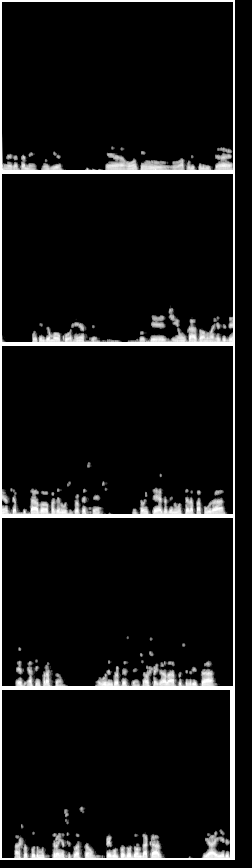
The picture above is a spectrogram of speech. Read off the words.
Exatamente, bom dia. É, ontem o, a Polícia Militar foi atender uma ocorrência porque tinha um casal numa residência que estava fazendo uso de entorpecente. Então, em tese, a denúncia era para apurar essa infração o uso entorpecente. Ao chegar lá, a polícia militar achou tudo muito estranho a situação, perguntou do dono da casa, e aí eles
